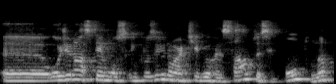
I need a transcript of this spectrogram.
Uh, hoje nós temos, inclusive no artigo eu ressalto esse ponto, né?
